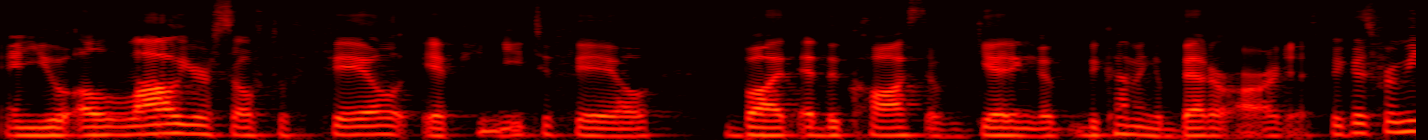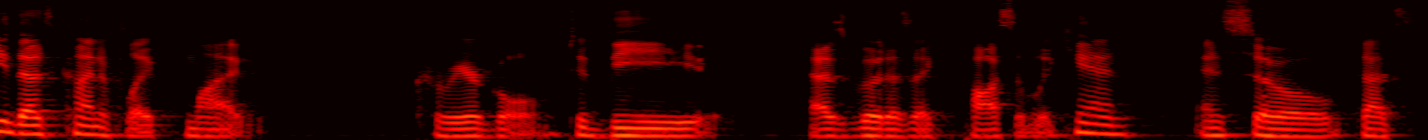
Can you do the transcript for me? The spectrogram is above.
and you allow yourself to fail if you need to fail but at the cost of getting a, becoming a better artist. Because for me that's kind of like my career goal to be as good as I possibly can. And so that's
